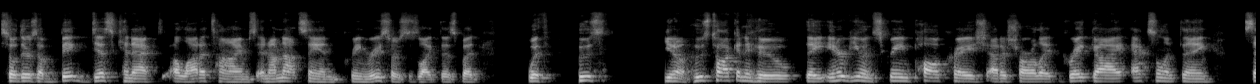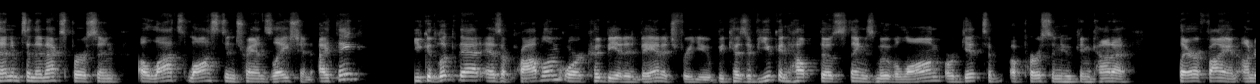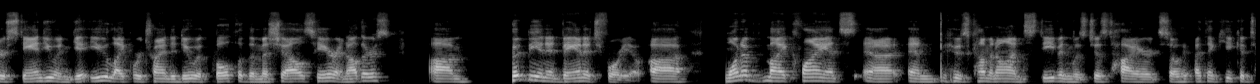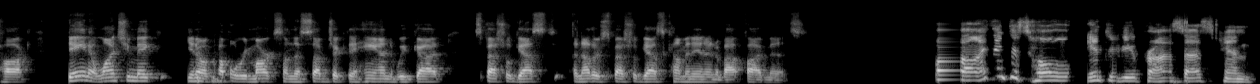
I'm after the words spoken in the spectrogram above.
So there's a big disconnect a lot of times. And I'm not saying Greene Resources like this, but with who's, you know, who's talking to who. They interview and screen Paul Kraish out of Charlotte. Great guy, excellent thing. Send him to the next person. A lot's lost in translation. I think you could look at that as a problem or it could be an advantage for you because if you can help those things move along or get to a person who can kind of clarify and understand you and get you like we're trying to do with both of the michelles here and others um, could be an advantage for you. Uh, one of my clients uh, and who's coming on stephen was just hired so i think he could talk. Dana why don't you make you know a couple remarks on the subject at hand? We've got special guest another special guest coming in in about five minutes well, I think this whole interview process can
